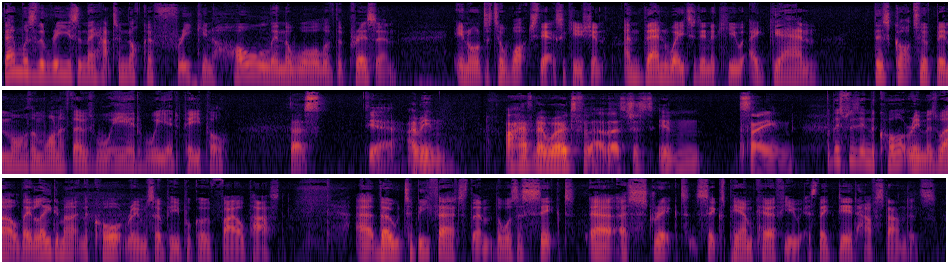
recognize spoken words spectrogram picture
Then was the reason they had to knock a freaking hole in the wall of the prison in order to watch the execution and then waited in a queue again. There's got to have been more than one of those weird, weird people. That's yeah. I mean, I have no words for that. That's just insane. But this was in the courtroom as well. They laid him out in the courtroom so people could file past. Uh, though, to be fair to them, there was a, sict, uh, a strict 6 p.m. curfew, as they did have standards.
